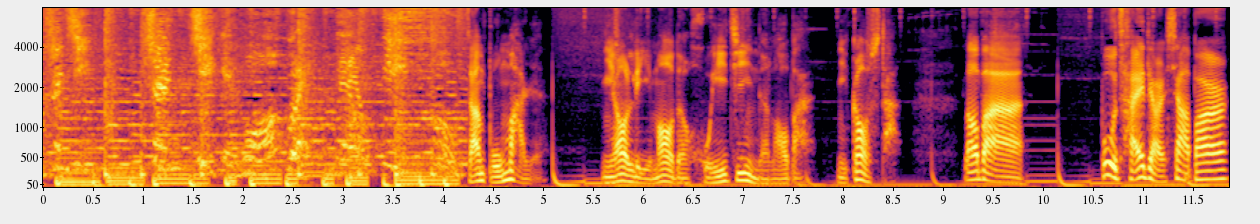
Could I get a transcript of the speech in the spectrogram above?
生气，生气给魔鬼留地步。咱不骂人，你要礼貌的回击你的老板，你告诉他，老板，不踩点下班，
